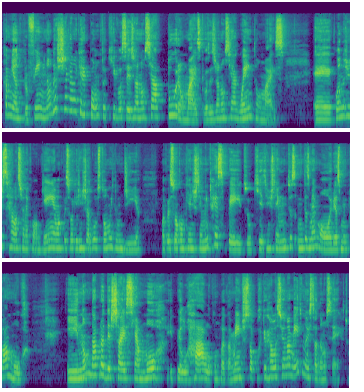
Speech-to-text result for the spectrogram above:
caminhando para o fim, não deixe chegar naquele ponto que vocês já não se aturam mais, que vocês já não se aguentam mais. É, quando a gente se relaciona com alguém, é uma pessoa que a gente já gostou muito um dia, uma pessoa com quem a gente tem muito respeito, que a gente tem muitas, muitas memórias, muito amor. E não dá para deixar esse amor ir pelo ralo completamente só porque o relacionamento não está dando certo.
